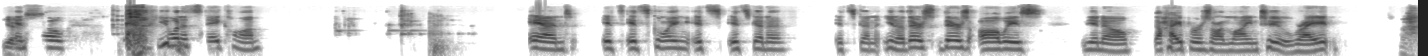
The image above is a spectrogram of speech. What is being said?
Yes. And so you want to stay calm. And it's it's going it's it's gonna it's gonna you know there's there's always you know the hypers online too right?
